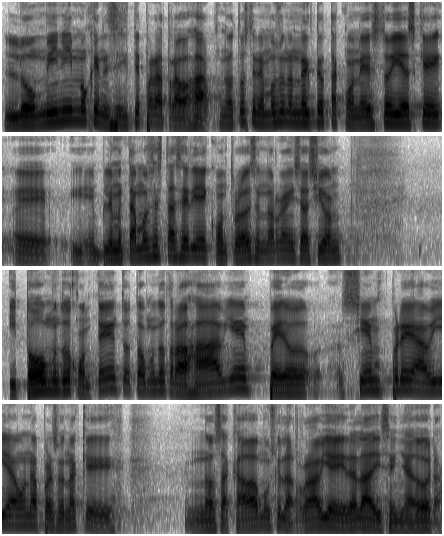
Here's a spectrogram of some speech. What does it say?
lo mínimo que necesite para trabajar. Nosotros tenemos una anécdota con esto y es que eh, implementamos esta serie de controles en una organización y todo el mundo contento, todo el mundo trabajaba bien, pero siempre había una persona que nos sacaba mucho la rabia y era la diseñadora.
